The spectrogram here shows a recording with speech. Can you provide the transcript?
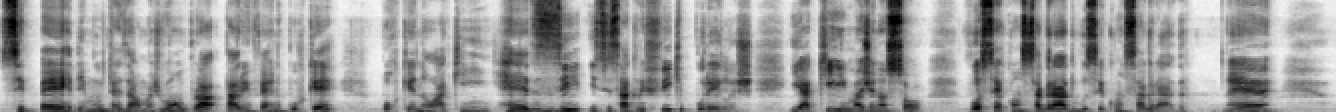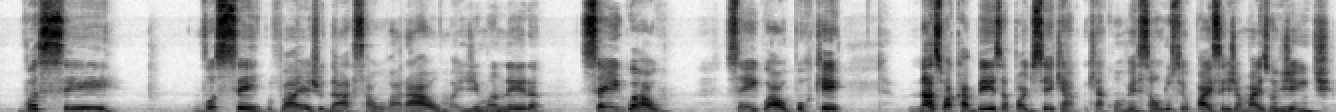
se perdem, muitas almas vão pra, para o inferno, por quê? Porque não há quem reze e se sacrifique por elas. E aqui, imagina só, você é consagrado, você é consagrada, né? Você, você vai ajudar a salvar almas de maneira sem igual, ser igual, porque na sua cabeça pode ser que a, que a conversão do seu pai seja mais urgente,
